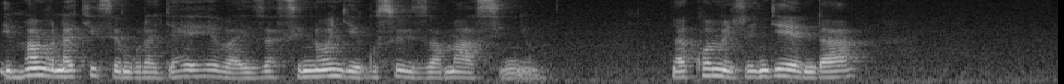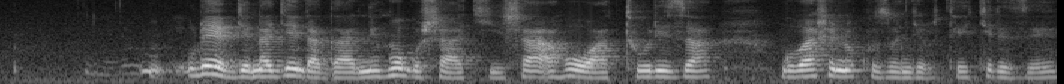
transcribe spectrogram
impamvu nakise ngo urajya hehe bayiza? Sinongeye gusubiza amaso inyuma. Nakomeje ngenda urebye nagendaga ni nko gushakisha aho waturiza ngo ubashe no kuzongera utekereze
